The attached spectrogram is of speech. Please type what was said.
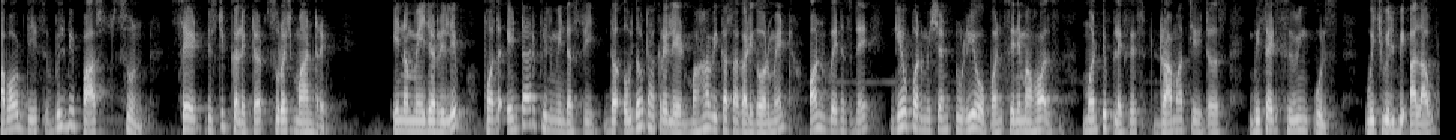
about this will be passed soon, said District Collector Suraj Mandhare. In a major relief for the entire film industry, the Uddhav Thackeray-led Mahavikas Aghadi government on Wednesday gave permission to reopen cinema halls, multiplexes, drama theatres, besides swimming pools, which will be allowed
